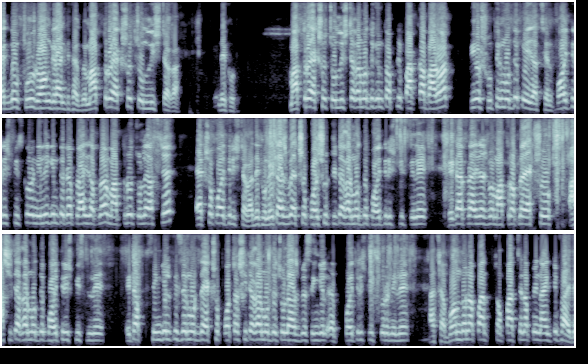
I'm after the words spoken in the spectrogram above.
একদম ফুল রং গ্যারান্টি থাকবে। মাত্র একশো চল্লিশ টাকা। দেখুন, মাত্র একশো চল্লিশ টাকার মধ্যে কিন্তু আপনি পাক্কা বারো হাত পিওর সুতির মধ্যে পেয়ে যাচ্ছেন। পঁয়ত্রিশ পিস করে নিলে কিন্তু এটা প্রাইস আপনার মাত্র চলে আসছে একশো পঁয়ত্রিশ টাকা। দেখুন, এটা আসবে একশো পঁয়ষট্টি টাকার মধ্যে পঁয়ত্রিশ পিস নিলে এটার প্রাইস আসবে মাত্র আপনার একশো আশি টাকার মধ্যে পঁয়ত্রিশ পিস নিলে, এটা সিঙ্গেল পিসের মধ্যে একশো পঁচাশি টাকার মধ্যে চলে আসবে সিঙ্গেল পঁয়ত্রিশ পিস করে নিলে। আচ্ছা বন্দনা পা- পাচ্ছেন আপনি ninety five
